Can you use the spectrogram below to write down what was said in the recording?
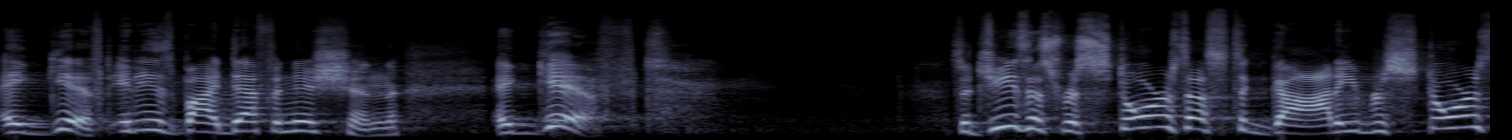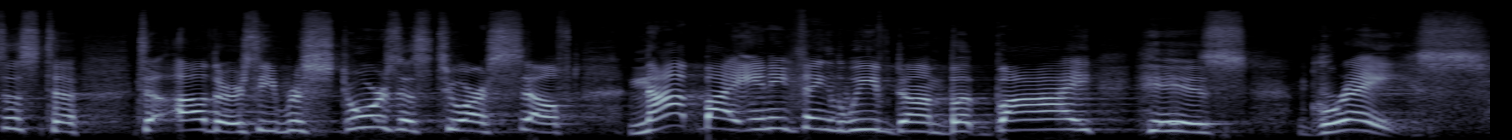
a gift. It is, by definition, a gift. So Jesus restores us to God. He restores us to, to others. He restores us to ourselves, not by anything that we've done, but by His grace.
